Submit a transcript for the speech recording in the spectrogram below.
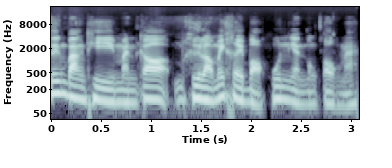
ซึ่งบางทีมันก็คือเราไม่เคยบอกหุ้นกันตรงๆนะ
